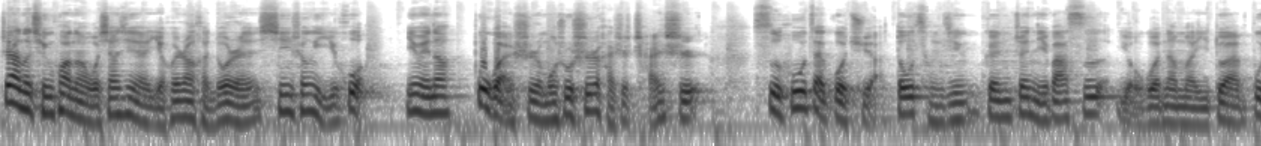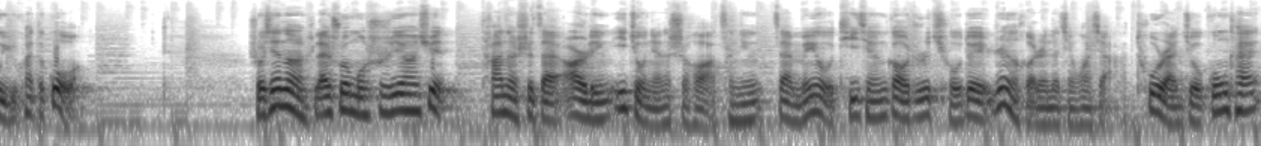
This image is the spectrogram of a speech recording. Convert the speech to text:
这样的情况呢，我相信也会让很多人心生疑惑，因为呢，不管是魔术师还是禅师。似乎在过去啊，都曾经跟珍妮巴斯有过那么一段不愉快的过往。首先呢，来说魔术师约翰逊，他呢是在二零一九年的时候啊，曾经在没有提前告知球队任何人的情况下，突然就公开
